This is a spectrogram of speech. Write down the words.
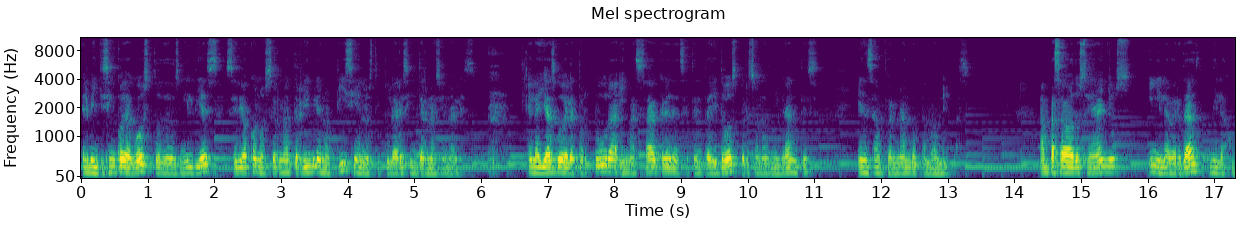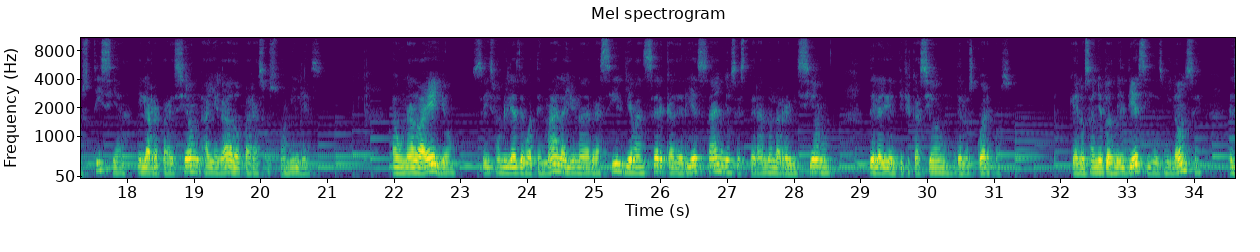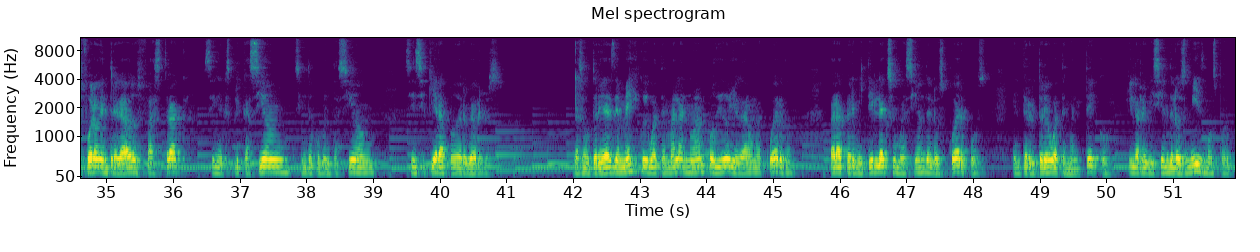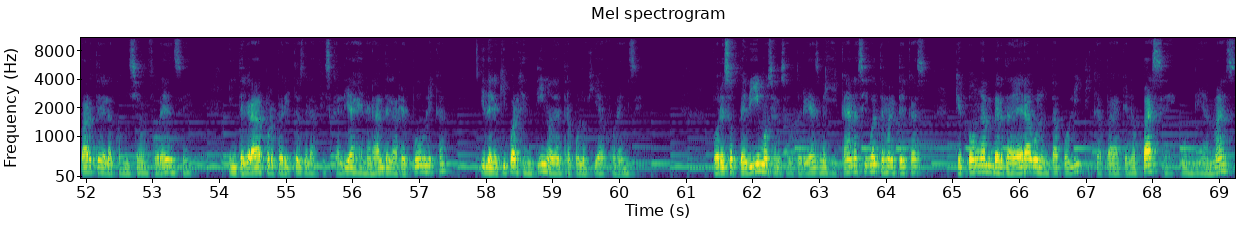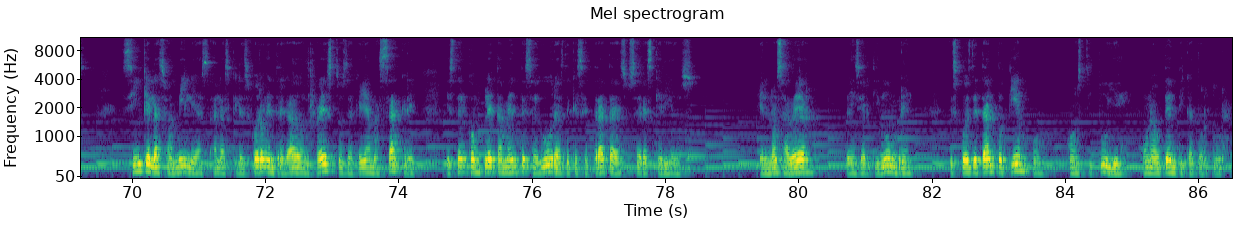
El 25 de agosto de 2010 se dio a conocer una terrible noticia en los titulares internacionales. El hallazgo de la tortura y masacre de 72 personas migrantes en San Fernando, Tamaulipas. Han pasado 12 años y ni la verdad, ni la justicia, ni la reparación ha llegado para sus familias. Aunado a ello, seis familias de Guatemala y una de Brasil llevan cerca de 10 años esperando la revisión de la identificación de los cuerpos, que en los años 2010 y 2011 les fueron entregados fast track, sin explicación, sin documentación, sin siquiera poder verlos. Las autoridades de México y Guatemala no han podido llegar a un acuerdo para permitir la exhumación de los cuerpos en territorio guatemalteco y la revisión de los mismos por parte de la Comisión Forense, integrada por peritos de la Fiscalía General de la República y del equipo argentino de antropología forense. Por eso pedimos a las autoridades mexicanas y guatemaltecas que pongan verdadera voluntad política para que no pase un día más sin que las familias a las que les fueron entregados restos de aquella masacre estén completamente seguras de que se trata de sus seres queridos. El no saber, la incertidumbre, después de tanto tiempo, constituye una auténtica tortura.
